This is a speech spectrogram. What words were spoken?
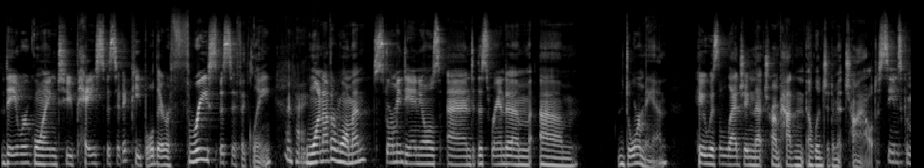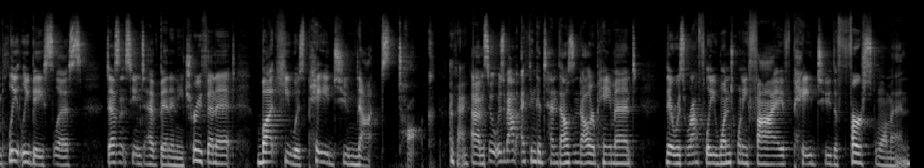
they were going to pay specific people. There are three specifically. Okay. One other woman, Stormy Daniels, and this random um, doorman who was alleging that Trump had an illegitimate child. Seems completely baseless, doesn't seem to have been any truth in it, but he was paid to not talk. Okay. Um, so it was about, I think, a $10,000 payment. There was roughly 125 paid to the first woman,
